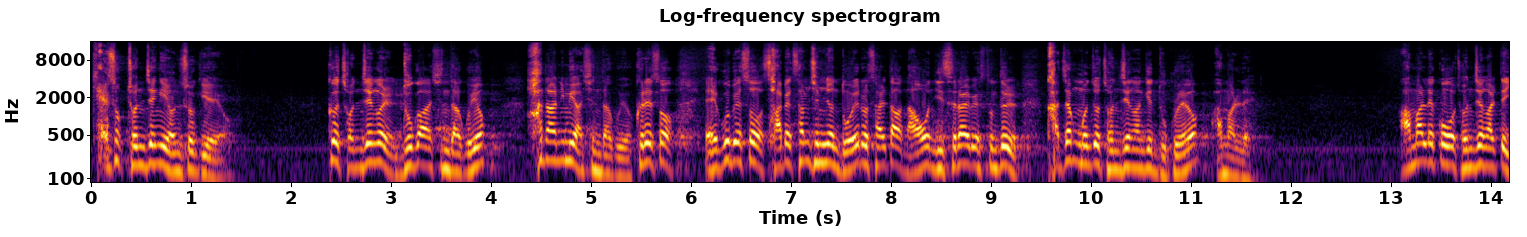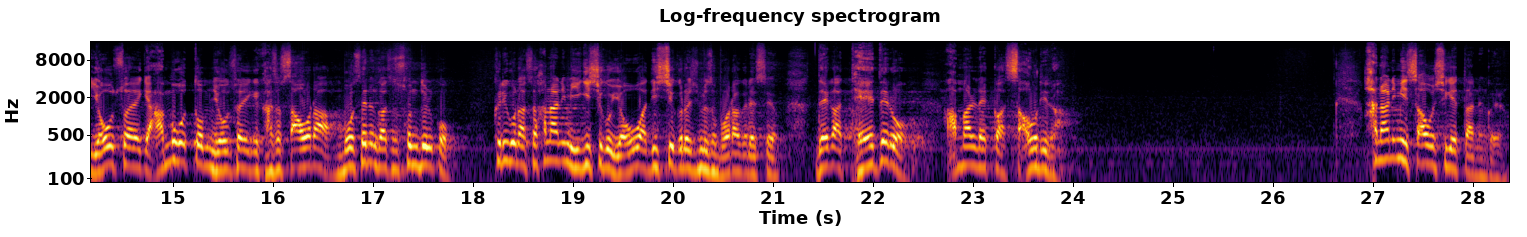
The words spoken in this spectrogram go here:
계속 전쟁의 연속이에요. 그 전쟁을 누가 하신다고요? 하나님이 하신다고요. 그래서 애굽에서 430년 노예로 살다 나온 이스라엘 백성들 가장 먼저 전쟁한 게 누구예요? 아말렉. 아말렉과 전쟁할 때 여호수아에게 아무것도 없는 여호수아에게 가서 싸워라. 모세는 가서 손 들고 그리고 나서 하나님이 이기시고 여호와 니시 그러시면서 뭐라 그랬어요? 내가 대대로 아말렉과 싸우리라. 하나님이 싸우시겠다는 거예요.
